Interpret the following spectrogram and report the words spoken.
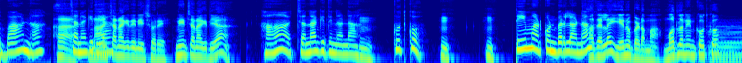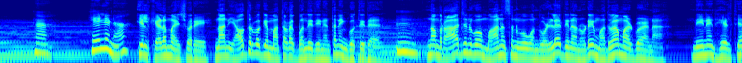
ಬಾ ಅಣ್ಣ. ಚೆನ್ನಾಗಿದ್ಯಾ? ನಾನ್ ಚೆನ್ನಾಗಿದ್ದೀನಿ ಈಶ್ವರಿ. ನೀನ್ ಚೆನ್ನಾಗಿದ್ಯಾ? ಹಾ ಚೆನ್ನಾಗಿದ್ದೀನಣ್ಣ ಹ್ಮ್. ಕೂತ್ಕೋ. ಹ್ಮ್, ಹ್ಮ್. ಟೀ ಮಾಡ್ಕೊಂಡ್ ಬರ್ಲಾ ಅಣ್ಣ? ಅದೆಲ್ಲ ಏನು ಬೇಡಮ್ಮ. ಮೊದ್ಲು ನೀನ್ ಕೂತ್ಕೋ. ಹಾ ಹೇಳಣ್ಣ. ಇಲ್ಲಿ ಕೇಳಮ್ಮ ಈಶ್ವರಿ ನಾನು ಯಾವ್ದ್ರ ಬಗ್ಗೆ ಮಾತಾಡಕ್ ಬಂದಿದ್ದೀನಿ ಅಂತ ನಿಂಗೆ ಗೊತ್ತಿದೆ. ಹ್ಮ್. ನಮ್ ರಾಜನಿಗೂ ಮಾನಸನಿಗೂ ಒಂದ್ ಒಳ್ಳೆ ದಿನ ನೋಡಿ ಮದುವೆ ಮಾಡ್ಬೇಡಣ. ನೀನೇನ್ ಹೇಳ್ತೀಯ?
